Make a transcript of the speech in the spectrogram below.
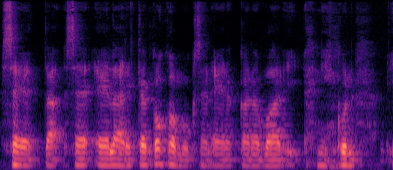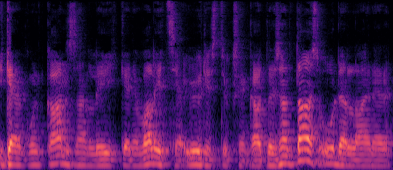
se, että se ei lähdekään kokoomuksen ehdokkaana, vaan niin kuin, ikään kuin kansanliikkeen ja valitsijayhdistyksen kautta. niin se on taas uudenlainen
